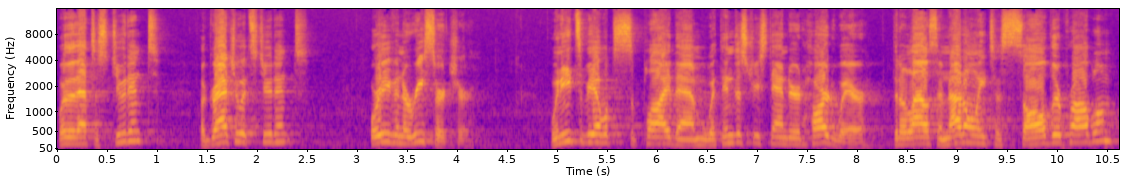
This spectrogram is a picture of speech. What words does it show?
whether that's a student, a graduate student, or even a researcher. We need to be able to supply them with industry standard hardware that allows them not only to solve their problem,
